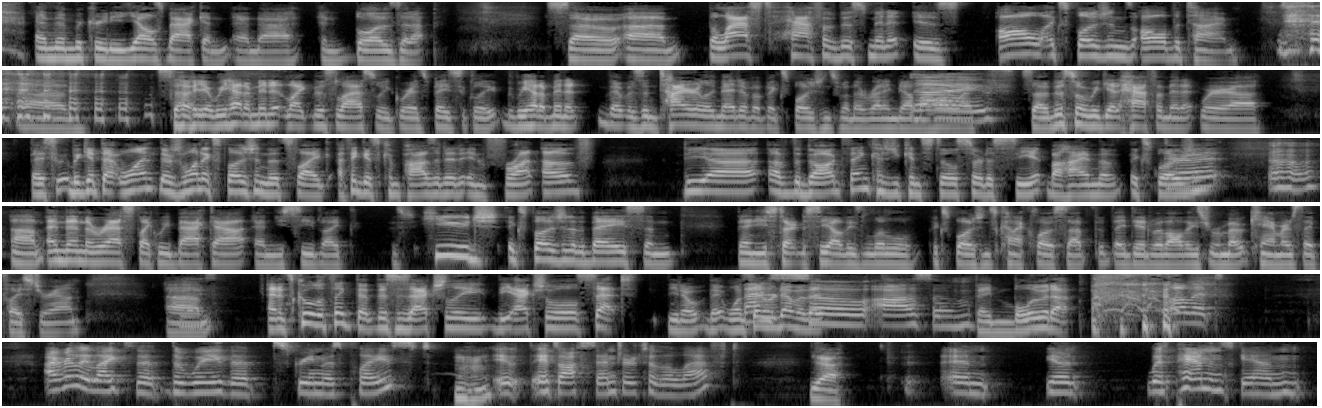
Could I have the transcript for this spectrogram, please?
and then MacReady yells back and and uh, and blows it up. So um, the last half of this minute is all explosions all the time. um, so yeah, we had a minute like this last week where it's basically we had a minute that was entirely made up of explosions when they're running down the hallway. So this one we get half a minute where uh, basically we get that one. There's one explosion that's like I think it's composited in front of the uh, of the dog thing because you can still sort of see it behind the explosion. Uh-huh. Um, and then the rest, like we back out and you see like this huge explosion of the base, and then you start to see all these little explosions kind of close up that they did with all these remote cameras they placed around. Um, Nice. And it's cool to think that this is actually the actual set. You know, that once That they were done with it, so awesome they blew it up. love it i really liked that the way the screen was placed Mm-hmm. it, it's off center to the left yeah, and you know with pan and scan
